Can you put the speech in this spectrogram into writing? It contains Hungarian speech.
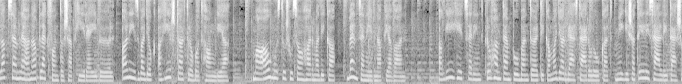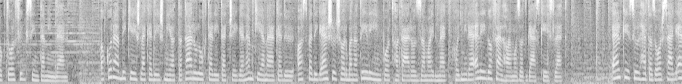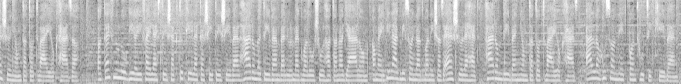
Lapszemle a nap legfontosabb híreiből. Alíz vagyok, a hírstart robot hangja. Ma augusztus 23-a, Bence névnapja van. A G7 szerint rohamtempóban töltik a magyar gáztárolókat, mégis a téli szállításoktól függ szinte minden. A korábbi késlekedés miatt a tárolók telítettsége nem kiemelkedő, azt pedig elsősorban a téli import határozza majd meg, hogy mire elég a felhalmozott gázkészlet. Elkészülhet az ország első nyomtatott vályokháza. A technológiai fejlesztések tökéletesítésével 3-5 éven belül megvalósulhat a nagy álom, amely világviszonylatban is az első lehet, 3D-ben nyomtatott vályokház, áll a 24.hu cikkében.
